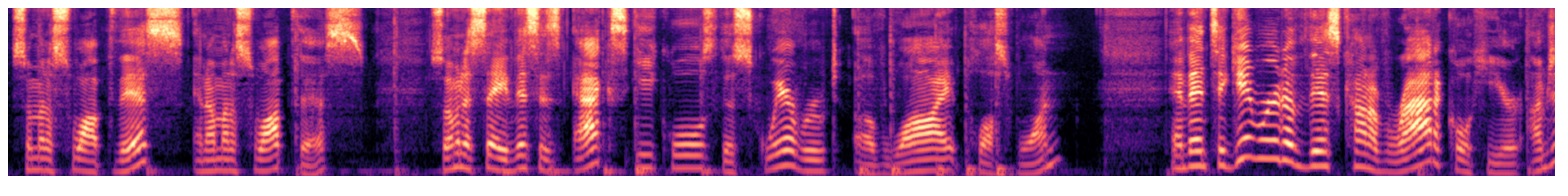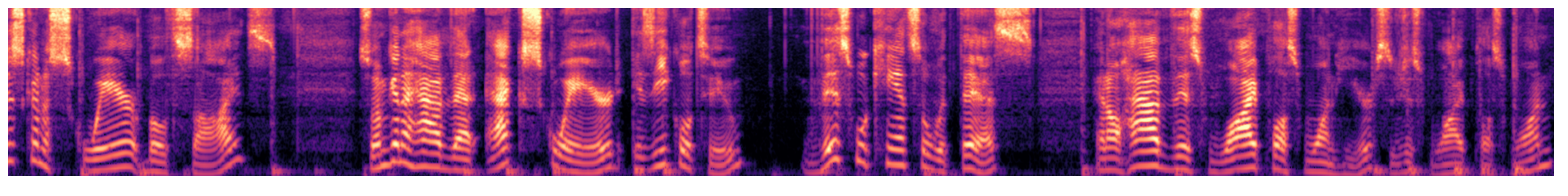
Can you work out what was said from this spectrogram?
So I'm going to swap this and I'm going to swap this. So I'm going to say this is x equals the square root of y plus 1. And then to get rid of this kind of radical here, I'm just going to square both sides. So I'm going to have that x squared is equal to, this will cancel with this, and I'll have this y plus 1 here, so just y plus 1.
